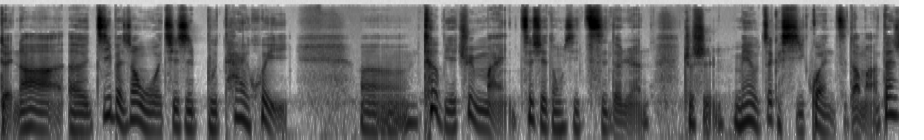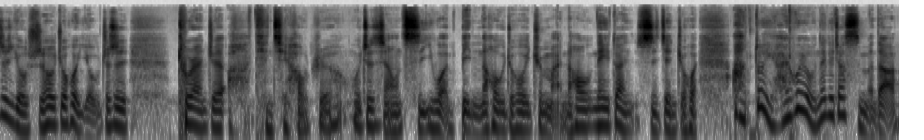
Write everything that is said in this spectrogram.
对，那呃，基本上我其实不太会。嗯，特别去买这些东西吃的人，就是没有这个习惯，知道吗？但是有时候就会有，就是突然觉得啊，天气好热，我就是想要吃一碗冰，然后我就会去买，然后那一段时间就会啊，对，还会有那个叫什么的，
